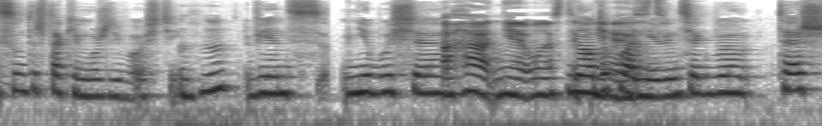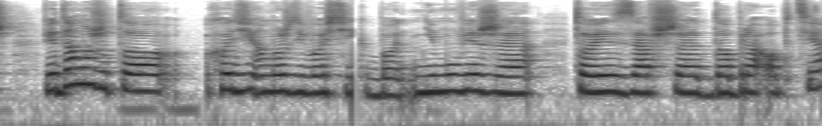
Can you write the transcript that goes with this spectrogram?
Są też takie możliwości, mhm. więc nie bój się... Aha, nie, u nas tak No, nie dokładnie, jest. więc jakby też wiadomo, że to chodzi o możliwości, bo nie mówię, że to jest zawsze dobra opcja,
